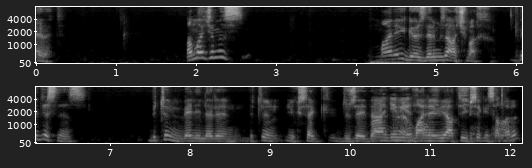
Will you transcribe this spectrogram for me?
Evet. Amacımız manevi gözlerimizi açmak. Bilirsiniz bütün velilerin, bütün yüksek düzeyde Maneviyat e, maneviyatı aşkı için. yüksek insanların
